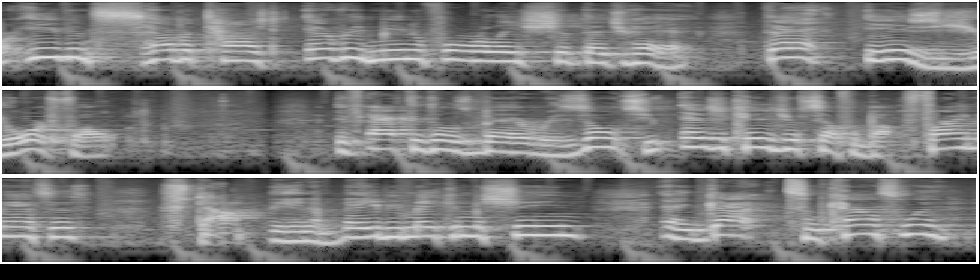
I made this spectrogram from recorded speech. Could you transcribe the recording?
or even sabotaged every meaningful relationship that you had. That is your fault. If after those bad results you educated yourself about finances, stopped being a baby making machine, and got some counseling,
